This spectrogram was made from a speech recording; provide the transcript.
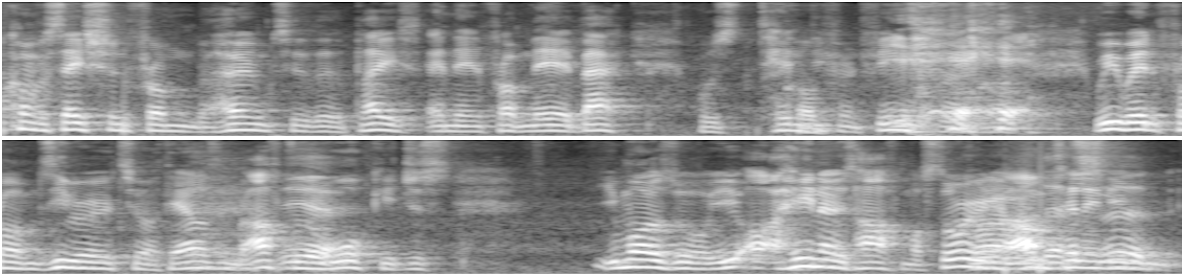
conversation from home to the place, and then from there back was ten Com- different things. bro. Like, we went from zero to a thousand. But after Yeah. the walk, it just you might as well. You, uh, he knows half my story. Bro, now. I'm that's telling him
